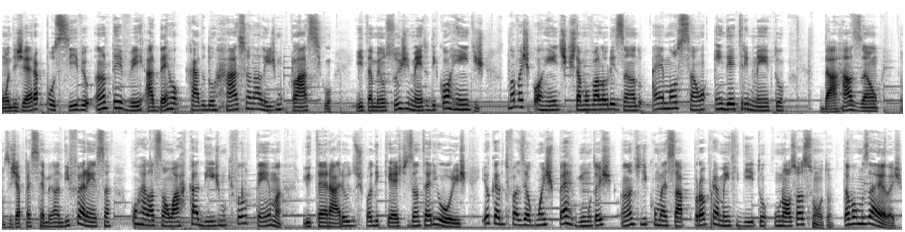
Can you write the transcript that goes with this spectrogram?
onde já era possível antever a derrocada do racionalismo clássico e também o surgimento de correntes, novas correntes que estavam valorizando a emoção em detrimento da razão. Então você já percebeu a diferença com relação ao arcadismo, que foi o tema literário dos podcasts anteriores. E eu quero te fazer algumas perguntas antes de começar propriamente dito o nosso assunto. Então vamos a elas.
